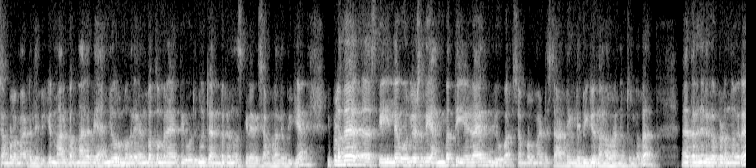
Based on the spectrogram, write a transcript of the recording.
ശമ്പളമായിട്ട് ലഭിക്കും. നാൽപ്പത്തിനാലായിരത്തി അഞ്ഞൂറ് മുതൽ എൺപത്തി ഒമ്പതിനായിരത്തി ഒരുന്നൂറ്റി അൻപത് എന്ന സ്കെയിലേക്ക് ശമ്പളം ലഭിക്കുക. ഇപ്പോഴത്തെ സ്കെയിലിൽ ഒരു ലക്ഷത്തി അൻപത്തി ഏഴായിരം രൂപ ശമ്പളമായിട്ട് സ്റ്റാർട്ടിങ് ലഭിക്കും എന്നാണ് പറഞ്ഞിട്ടുള്ളത്. തെരഞ്ഞെടുക്കപ്പെടുന്നവര്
